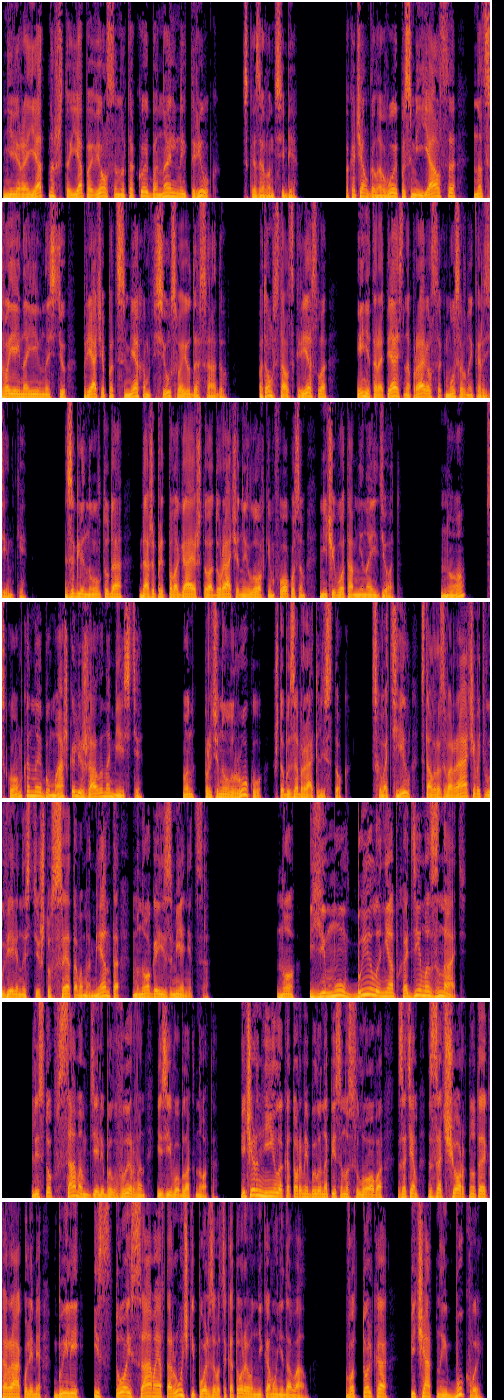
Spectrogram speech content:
«Невероятно, что я повелся на такой банальный трюк», — сказал он себе. Покачал головой, посмеялся, — над своей наивностью, пряча под смехом всю свою досаду. Потом встал с кресла и, не торопясь, направился к мусорной корзинке. Заглянул туда, даже предполагая, что одураченный ловким фокусом ничего там не найдет. Но скомканная бумажка лежала на месте. Он протянул руку, чтобы забрать листок схватил, стал разворачивать в уверенности, что с этого момента многое изменится. Но ему было необходимо знать. Листок в самом деле был вырван из его блокнота. И чернила, которыми было написано слово, затем зачеркнутое каракулями, были из той самой авторучки, пользоваться которой он никому не давал. Вот только печатные буквы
